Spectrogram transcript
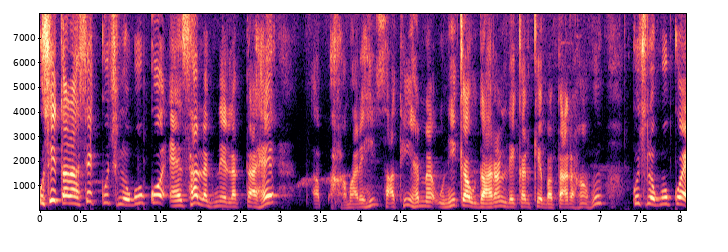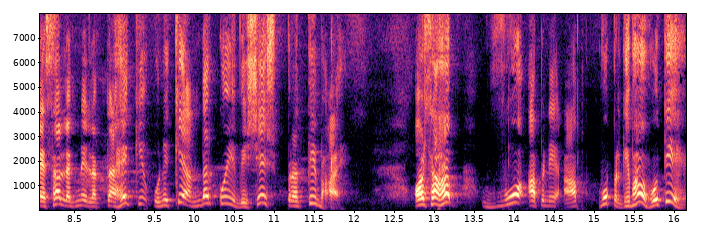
उसी तरह से कुछ लोगों को ऐसा लगने लगता है, अब हमारे ही साथी हैं, मैं उन्हीं का उदाहरण लेकर के बता रहा हूँ, कुछ लोगों को ऐसा लगने लगता है कि उनके अंदर कोई विशेष प्रतिभा है। और साहब वो अपने आप, वो प्रतिभा होती है,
